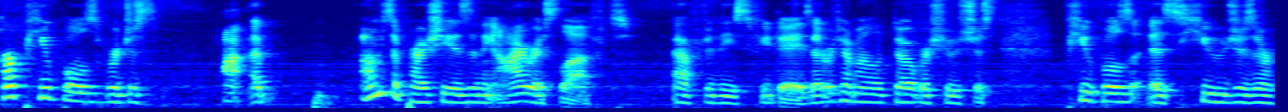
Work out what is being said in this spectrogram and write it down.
Her pupils were just. I, I, I'm surprised she has any iris left after these few days. Every time I looked over, she was just pupils as huge as her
